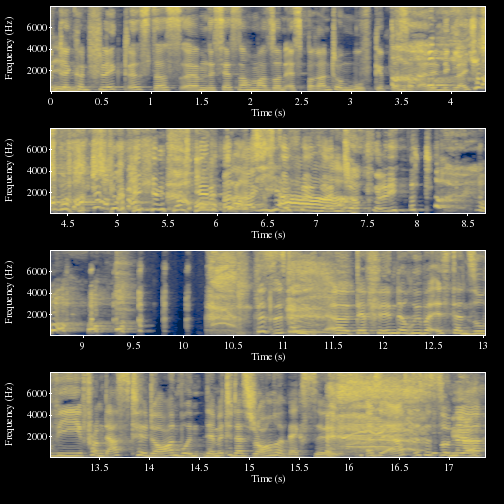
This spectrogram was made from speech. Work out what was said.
und der Konflikt ist, dass ähm, es jetzt noch mal so ein Esperanto-Move gibt, dass halt alle die gleiche Sprache sprechen und oh jeder Gott, hat Angst, ja. dass er seinen Job verliert. Das ist dann, äh, der Film darüber ist dann so wie From Dusk Till Dawn, wo in der Mitte das Genre wechselt. Also erst ist es so eine, ja.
